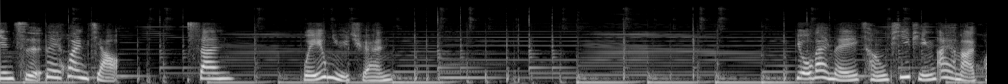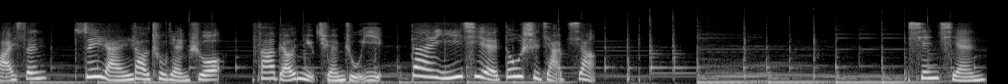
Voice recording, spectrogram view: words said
因此被换角。三，唯女权。有外媒曾批评艾玛华森。虽然到处演说发表女权主义，但一切都是假象。先前，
